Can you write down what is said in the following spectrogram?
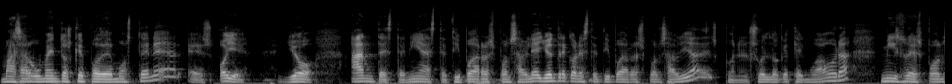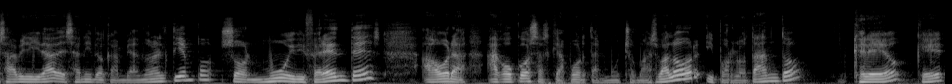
Más argumentos que podemos tener es, oye, yo antes tenía este tipo de responsabilidad, yo entré con este tipo de responsabilidades, con el sueldo que tengo ahora, mis responsabilidades han ido cambiando en el tiempo, son muy diferentes, ahora hago cosas que aportan mucho más valor y por lo tanto creo que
